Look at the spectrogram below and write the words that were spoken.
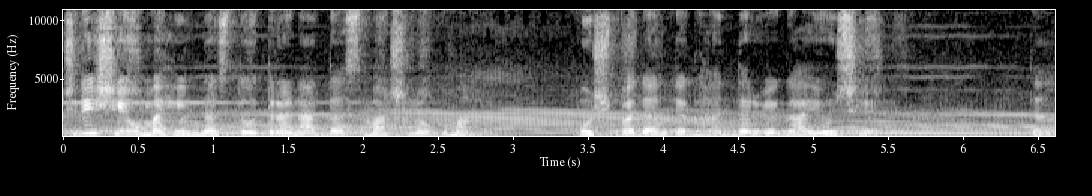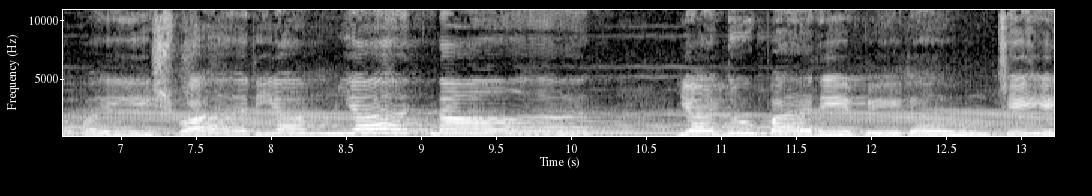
શ્રી શિવ મહિમના સ્તોત્રના દસમા શ્લોકમાં પુષ્પદંત ગાંધર્વે ગાયું છે તવૈશ્વર્યમ યદુપરી યદુપરિ વિરંચિર્હરિરધ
